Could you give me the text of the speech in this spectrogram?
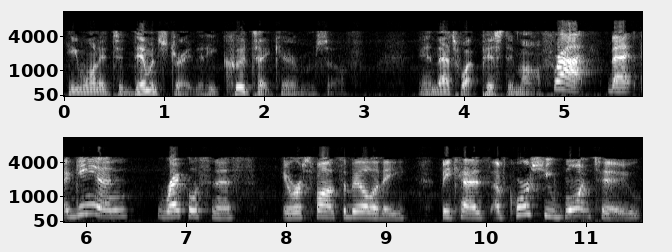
He wanted to demonstrate that he could take care of himself. And that's what pissed him off. Right. But again, recklessness, irresponsibility, because of course you want to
